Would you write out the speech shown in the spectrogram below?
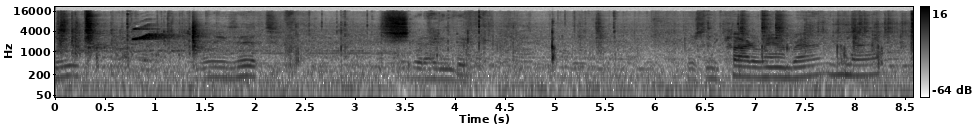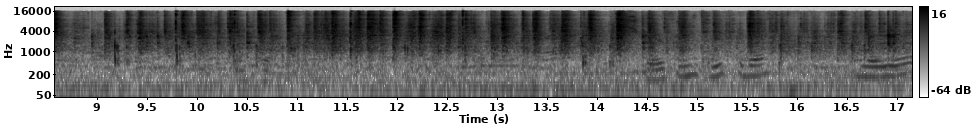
You. Where is it? Shit, what I can do. Pushing the cart around, bro. You know. Straight from the pizza, bro. Yeah, yeah.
